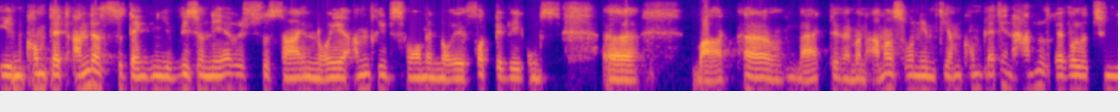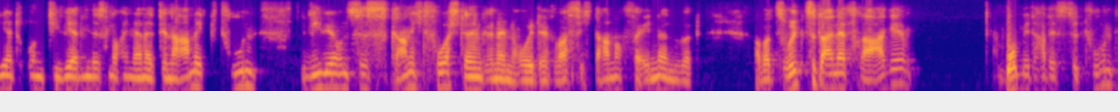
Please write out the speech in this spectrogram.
eben komplett anders zu denken, visionärisch zu sein, neue Antriebsformen, neue Fortbewegungs äh, Mark, äh, Märkte, wenn man Amazon nimmt, die haben komplett den Handel revolutioniert und die werden das noch in einer Dynamik tun, wie wir uns das gar nicht vorstellen können heute, was sich da noch verändern wird. Aber zurück zu deiner Frage, womit hat es zu tun?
